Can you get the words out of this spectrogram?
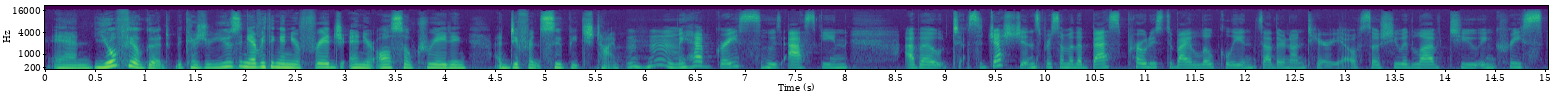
and you'll feel good because you're using everything in your fridge and you're also creating a different soup each time. Mm-hmm. We have Grace who's asking about suggestions for some of the best produce to buy locally in southern Ontario. So she would love to increase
